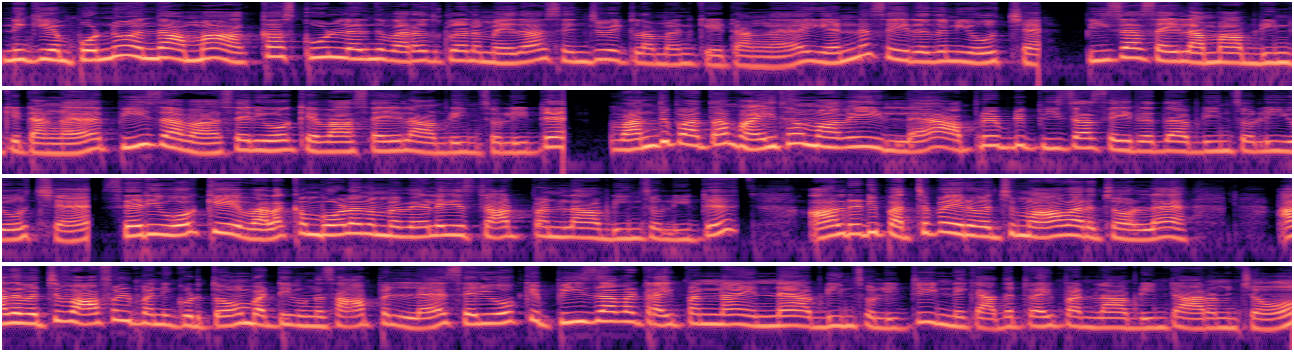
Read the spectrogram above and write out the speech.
இன்னைக்கு என் பொண்ணு வந்து அம்மா அக்கா ஸ்கூல்ல இருந்து நம்ம ஏதாவது செஞ்சு வைக்கலாமான்னு கேட்டாங்க. என்ன செய்யறதுன்னு யோசிச்சேன். பீஸா செய்யலாமா? அப்படின்னு கேட்டாங்க. பீஸாவா? சரி ஓகேவா செய்யலாம் அப்படின்னு சொல்லிட்டு வந்து பார்த்தா மைதா மாவே இல்லை. அப்புறம் எப்படி பீஸா செய்யறது அப்படின்னு சொல்லி யோசிச்சேன். சரி ஓகே வழக்கம் போல நம்ம வேலையை ஸ்டார்ட் பண்ணலாம் அப்படின்னு சொல்லிட்டு ஆல்ரெடி பச்சை பயிரை வச்சு மாவு அரைச்சோம்ல அதை வச்சு வாஃபிள் பண்ணி கொடுத்தோம் பட் இவங்க சாப்பிடல. சரி ஓகே பீஸாவை ட்ரை பண்ணால் என்ன அப்படின்னு சொல்லிட்டு இன்னைக்கு அதை ட்ரை பண்ணலாம் அப்படின்ட்டு ஆரம்பித்தோம்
